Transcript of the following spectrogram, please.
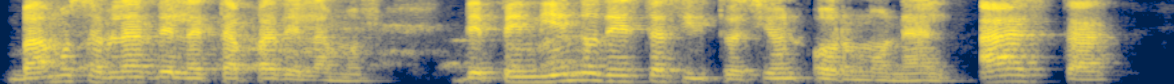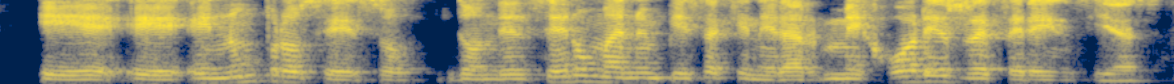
Vamos a hablar de la etapa del amor. Dependiendo de esta situación hormonal, hasta eh, eh, en un proceso donde el ser humano empieza a generar mejores referencias,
